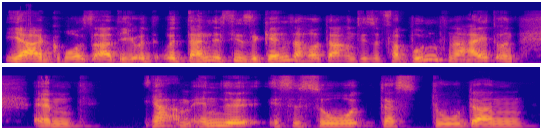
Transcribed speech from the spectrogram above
Ja, großartig. Und, und dann ist diese Gänsehaut da und diese Verbundenheit. Und ähm, ja, am Ende ist es so, dass du dann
